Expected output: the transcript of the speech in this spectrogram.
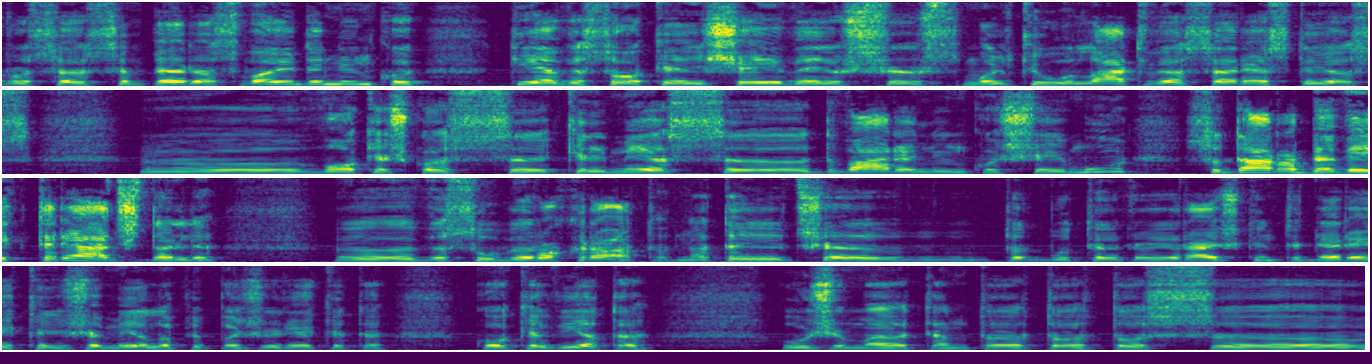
Rusijos imperijos valdininkų, tie visokie išeiviai iš smulkių Latvijos ar Estijos vokiškos kilmės dvarininkų šeimų sudaro beveik trečdalį E, visų biurokratų. Na tai čia turbūt ir, ir aiškinti nereikia, į žemėlapį pažiūrėkite, kokią vietą užima ten to, to, tos uh,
